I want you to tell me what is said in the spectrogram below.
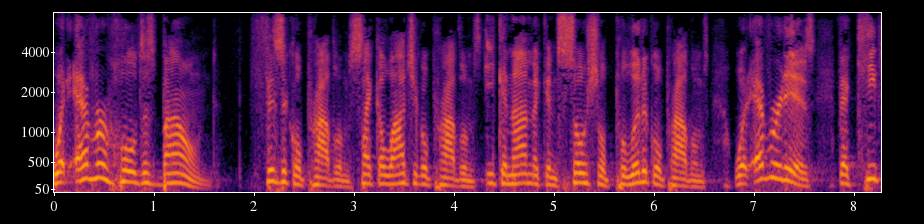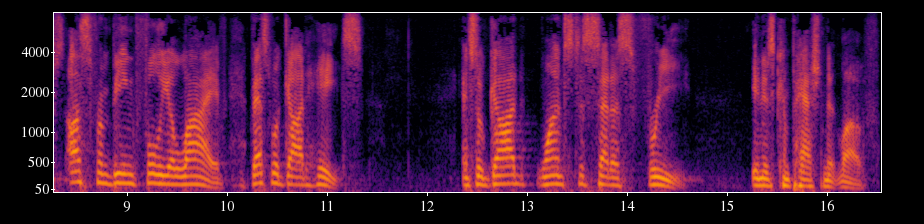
Whatever holds us bound, physical problems, psychological problems, economic and social, political problems, whatever it is that keeps us from being fully alive, that's what God hates. And so God wants to set us free in his compassionate love.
